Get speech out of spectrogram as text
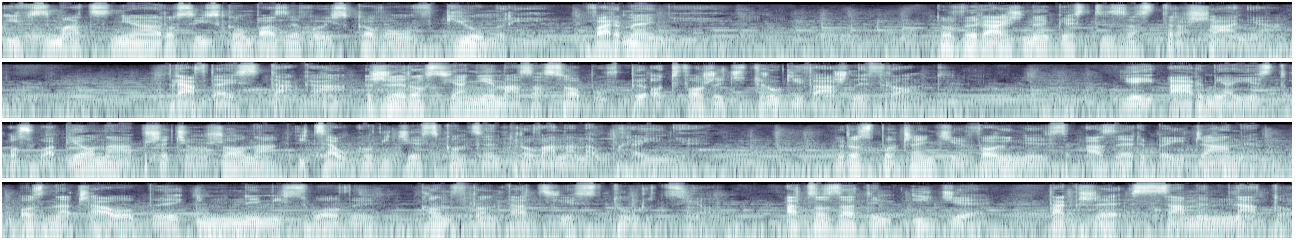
i wzmacnia rosyjską bazę wojskową w Giumri, w Armenii. To wyraźne gesty zastraszania. Prawda jest taka, że Rosja nie ma zasobów, by otworzyć drugi ważny front. Jej armia jest osłabiona, przeciążona i całkowicie skoncentrowana na Ukrainie. Rozpoczęcie wojny z Azerbejdżanem oznaczałoby, innymi słowy, konfrontację z Turcją, a co za tym idzie, także z samym NATO.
